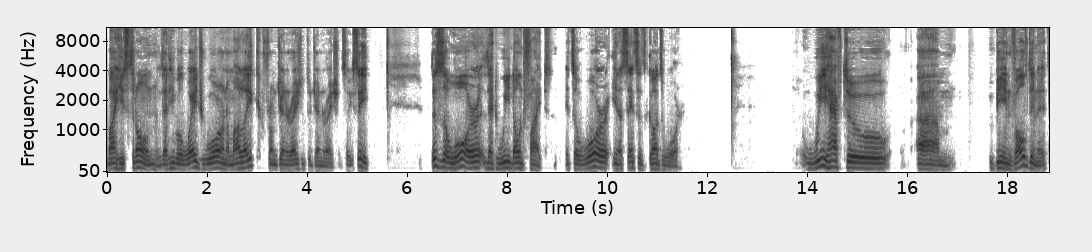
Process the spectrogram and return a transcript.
by his throne that he will wage war on Amalek from generation to generation. So you see, this is a war that we don't fight. It's a war, in a sense, it's God's war. We have to um, be involved in it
